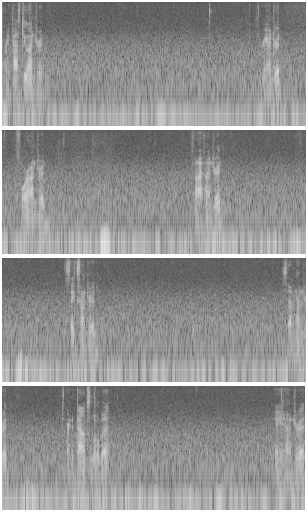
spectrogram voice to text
already past 200. 300, 400, 500, 600 700 starting to bounce a little bit. 800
